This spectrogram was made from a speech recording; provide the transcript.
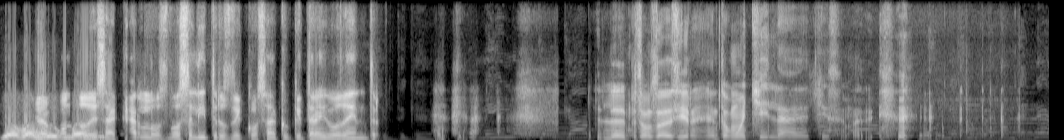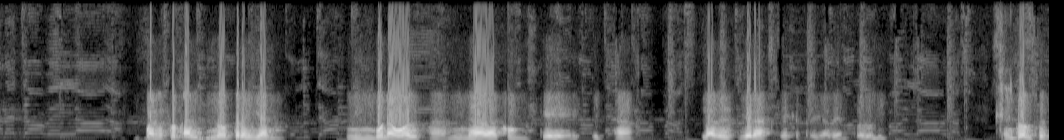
Ya Estoy a valió punto de sacar los 12 litros de cosaco que traigo dentro. Le empezamos a decir, en tu mochila, madre. Bueno, total, no traían ninguna bolsa ni nada con que echar la desgracia que traía dentro de mí. Entonces,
